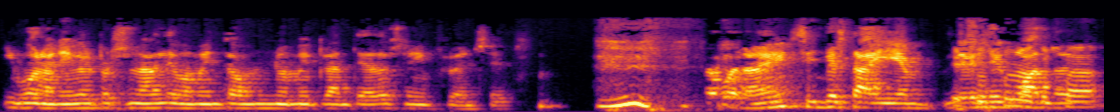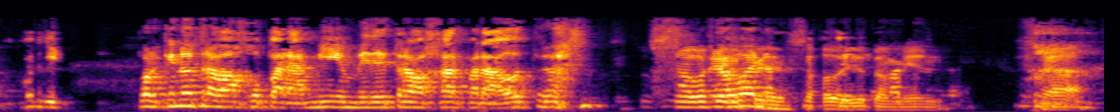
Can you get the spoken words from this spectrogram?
Y bueno, a nivel personal, de momento aún no me he planteado ser influencer. Pero bueno, ¿eh? siempre está ahí en- de Eso vez es en una cuando. cosa- Oye, ¿por qué no trabajo para mí en vez de trabajar para otros? Esto es una cosa Pero que bueno. he pensado yo también. O sea,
